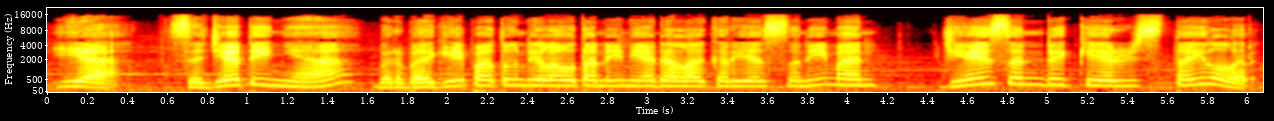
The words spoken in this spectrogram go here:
Ya, sejatinya berbagai patung di lautan ini adalah karya seniman Jason de Taylor.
